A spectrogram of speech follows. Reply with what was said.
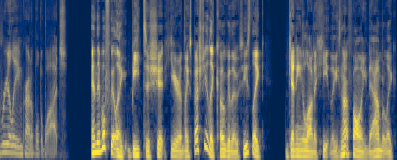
really incredible to watch and they both get like beat to shit here. And like especially like Koga though he's like getting a lot of heat. Like he's not falling down, but like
